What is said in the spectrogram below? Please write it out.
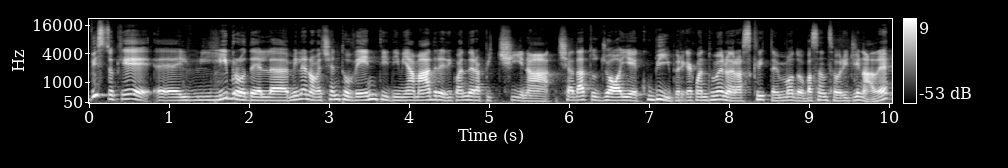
visto che eh, il libro del 1920 di mia madre di quando era piccina ci ha dato gioie QB, perché quantomeno era scritto in modo abbastanza originale,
